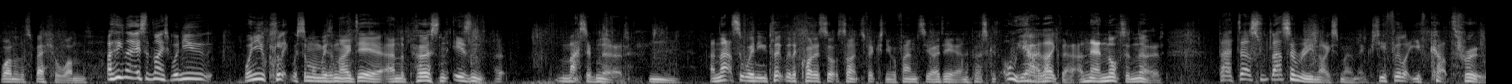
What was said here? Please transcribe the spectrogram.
one of the special ones. I think that is nice when you when you click with someone with an idea and the person isn't a massive nerd. And that's when you click with a quite a sort of science fiction or fancy idea, and the person goes, "Oh yeah, I like that," and they're not a nerd. That, that's that's a really nice moment because you feel like you've cut through,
